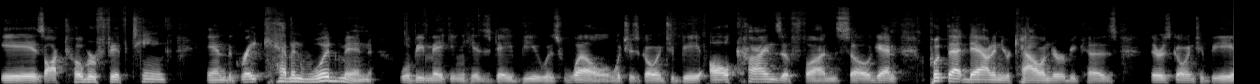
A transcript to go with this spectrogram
is October fifteenth, and the great Kevin Woodman will be making his debut as well, which is going to be all kinds of fun. So again, put that down in your calendar because there's going to be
